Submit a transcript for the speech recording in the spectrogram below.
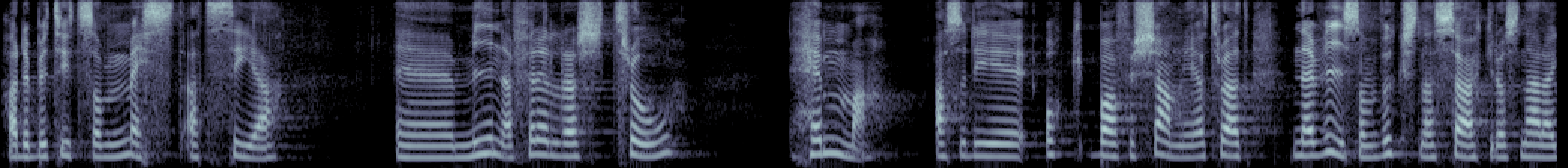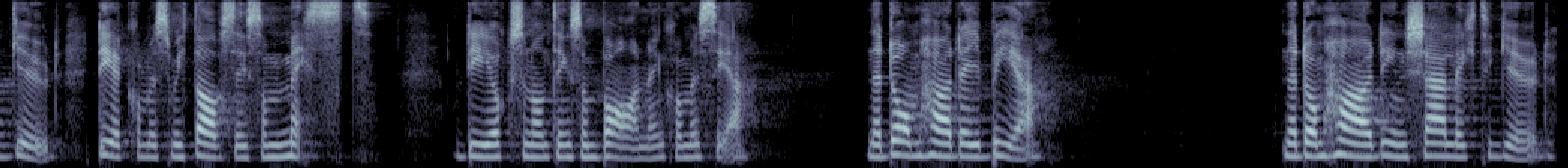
har det betytt som mest att se eh, mina föräldrars tro hemma. Alltså det och bara församling. Jag tror att när vi som vuxna söker oss nära Gud, det kommer smitta av sig som mest. Det är också någonting som barnen kommer se. När de hör dig be, när de hör din kärlek till Gud,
